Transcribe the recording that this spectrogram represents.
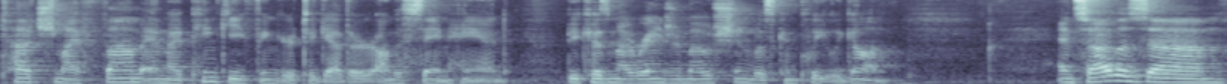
touch my thumb and my pinky finger together on the same hand because my range of motion was completely gone. And so I was um,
